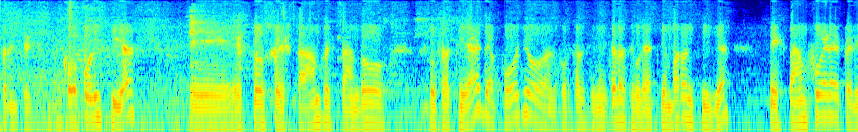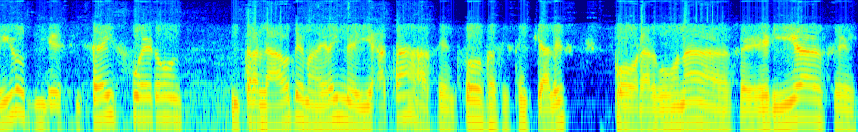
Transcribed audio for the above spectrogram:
35 policías. Eh, estos estaban prestando sus actividades de apoyo al fortalecimiento de la seguridad aquí en Barranquilla. Están fuera de peligro. 16 fueron trasladados de manera inmediata a centros asistenciales por algunas eh, heridas eh,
